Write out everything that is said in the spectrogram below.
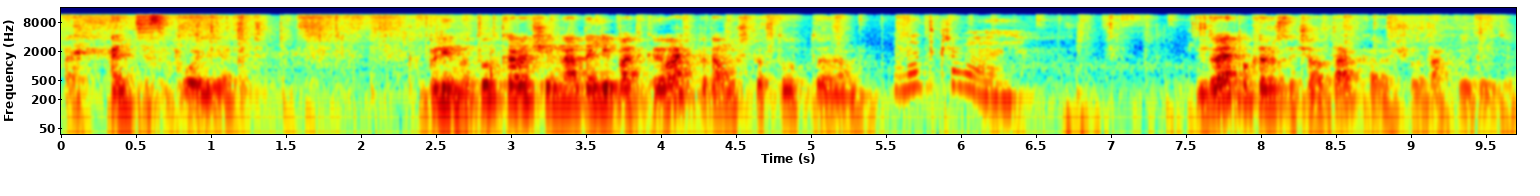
Антиспойлер. Блин, ну тут, короче, надо либо открывать, потому что тут... э, Ну, открывай. Давай я покажу сначала так, короче, вот так выглядит.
